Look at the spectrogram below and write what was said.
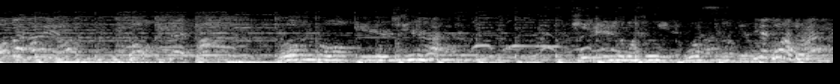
엄마 선생님 노래방 골목길 지나 길 넘어 등이 부었으며 이제 돌아 돌아 너와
